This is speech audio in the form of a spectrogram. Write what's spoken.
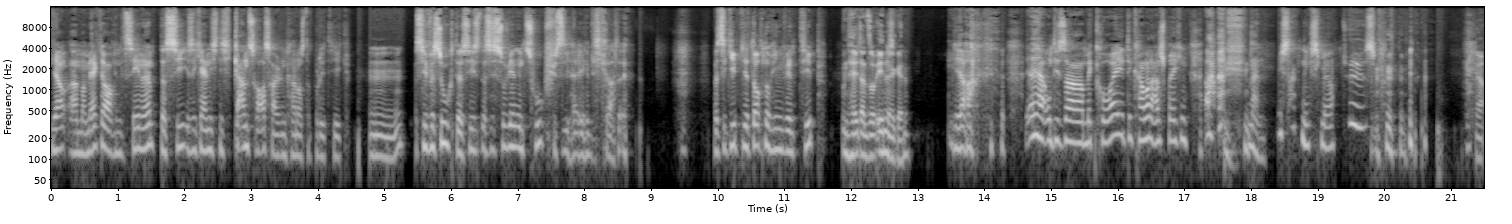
Ja, äh, man merkt ja auch in der Szene, dass sie sich eigentlich nicht ganz raushalten kann aus der Politik. Mhm. Sie versucht es. Sie, das ist so wie ein Entzug für sie eigentlich gerade. Weil sie gibt ihr doch noch irgendwie einen Tipp. Und hält dann so inne, gell? Ja. Ja, ja, und dieser McCoy, den kann man ansprechen. Ah, nein, ich sag nichts mehr. Tschüss. ja.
